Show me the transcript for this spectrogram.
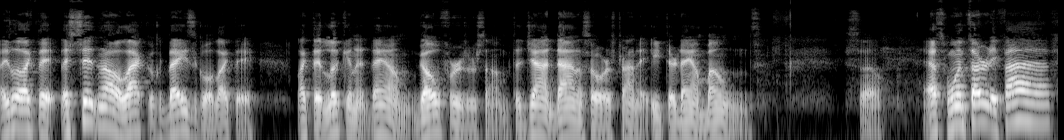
They look like they, they're sitting all lackadaisical, like they, like they're looking at damn gophers or something. The giant dinosaurs trying to eat their damn bones. So, that's 135.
